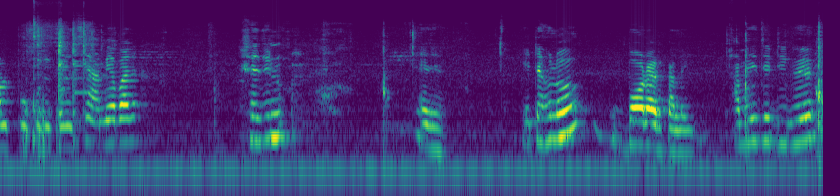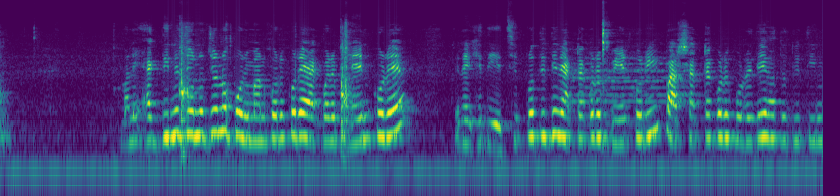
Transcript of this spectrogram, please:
অল্প করে করেছি। আমি আবার সেদিন এটা হলো বড়ার কালাই। আমি যে ডিভে মানে একদিনের জন্য জন্য পরিমাণ করে করে একবারে ব্লেন্ড করে রেখে দিয়েছি। প্রতিদিন একটা করে বের করি, পাঁচ সাতটা করে করে দিই হয়তো দুই তিন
